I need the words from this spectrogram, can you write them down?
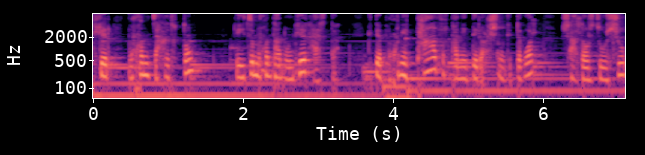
Тэгэхээр бурхан захид тутун эзэн бурхан танд үнэхээр хайртай. Гэтэ Бурхны таалал таны дээр оршино гэдэг бол шал өр зүйл шүү.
